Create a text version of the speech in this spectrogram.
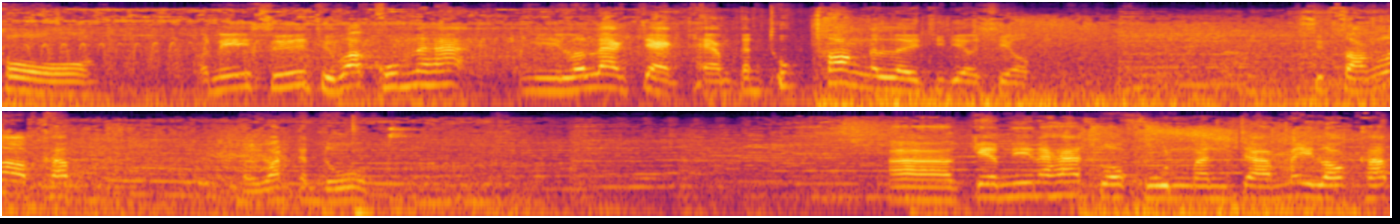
โอ้โหวันนี้ซื้อถือว่าคุ้มนะฮะ มีรถแรกแจกแถมกันทุกช่องกันเลยทีเดียวเชียว 12 รอบครับ ไปวัดกันดู เกมนี้นะฮะ ตัวคูณมันจะไม่ล็อกครับ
